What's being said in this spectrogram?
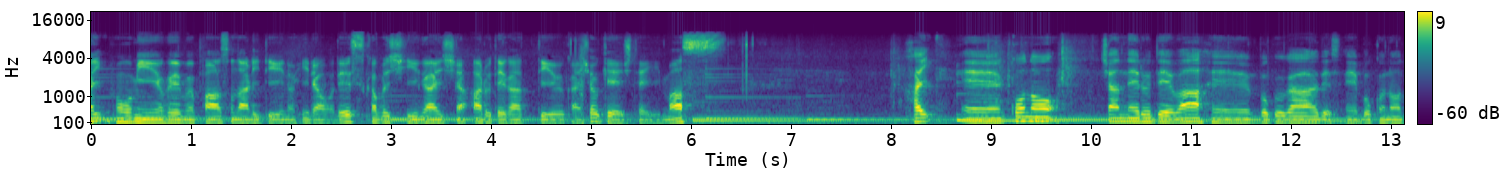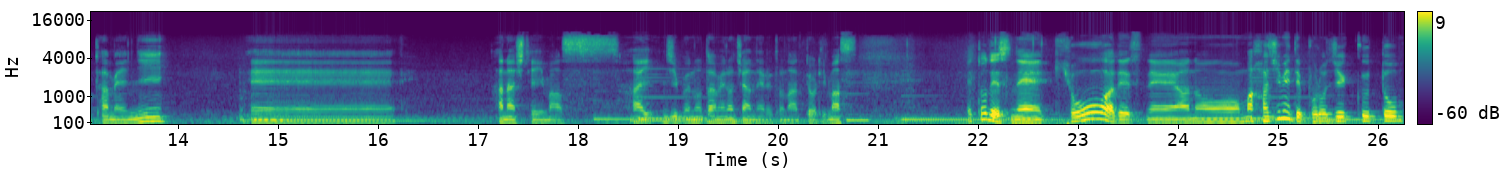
はい、フォーミー FM パーソナリティの平尾です。株式会社アルテガっていう会社を経営しています。はい、えーこのチャンネルでは、えー僕がですね、僕のために、えー話しています。はい、自分のためのチャンネルとなっております。えっとですね、今日はですね、あのまあ、初めてプロジェクト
